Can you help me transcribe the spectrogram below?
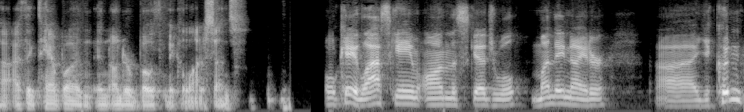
uh, I think Tampa and, and, under both make a lot of sense. Okay, last game on the schedule, Monday nighter. Uh, you couldn't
